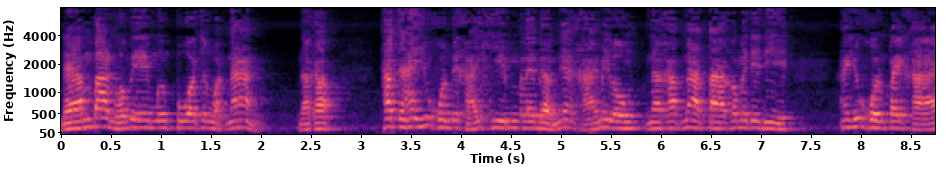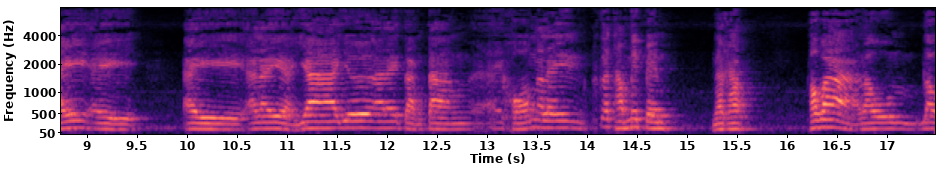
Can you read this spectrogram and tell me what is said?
แหนมบ้านผมเองเมืองปัวจังหวัดน่านนะครับ ถ้าจะให้ยุคนไปขายครีมอะไรแบบเนี้ยขายไม่ลงนะครับ หน้าตาก็ไม่ได้ดี ให้ยุคนไปขายไอ้ไอ้อะไรอะยาเยอะอะไรต่างๆไอของอะไรก็ทำไม่เป็นนะครับ เพราะว่าเราเรา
